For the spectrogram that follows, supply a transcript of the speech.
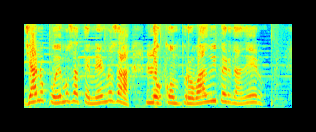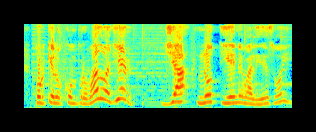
ya no podemos atenernos a lo comprobado y verdadero, porque lo comprobado ayer ya no tiene validez hoy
